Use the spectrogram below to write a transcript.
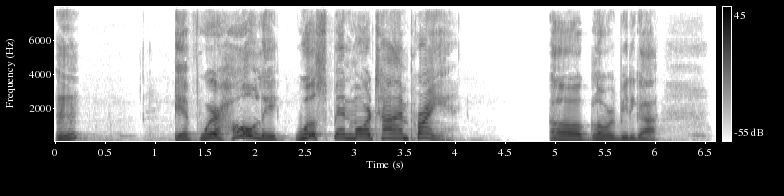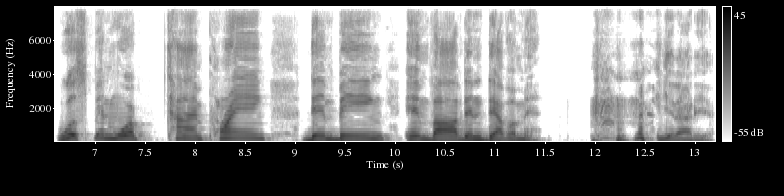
Hmm? If we're holy, we'll spend more time praying. Oh, glory be to God. We'll spend more time praying than being involved in devilment. Let me get out of here.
